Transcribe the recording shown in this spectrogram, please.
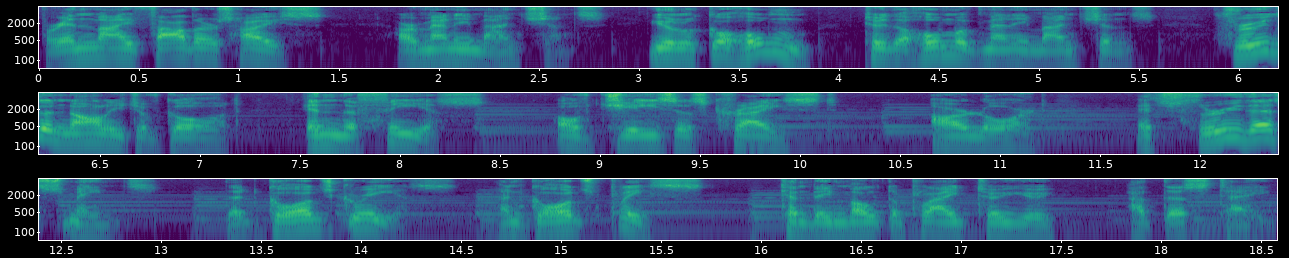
For in my Father's house are many mansions. You'll go home to the home of many mansions through the knowledge of God in the face of Jesus Christ our Lord. It's through this means that God's grace and God's peace can be multiplied to you at this time.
